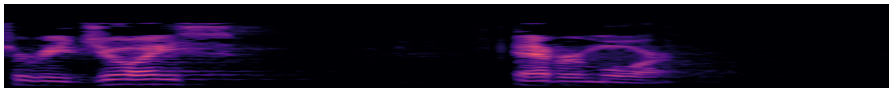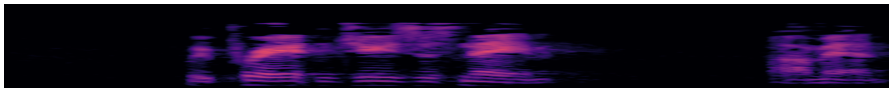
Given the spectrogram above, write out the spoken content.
to rejoice evermore. We pray it in Jesus' name. Amen.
